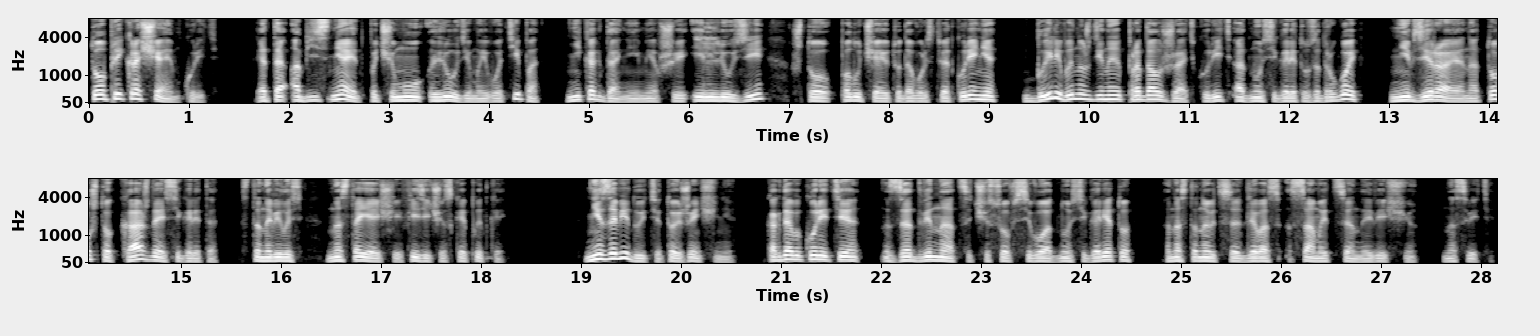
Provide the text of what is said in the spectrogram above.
то прекращаем курить. Это объясняет, почему люди моего типа, никогда не имевшие иллюзии, что получают удовольствие от курения, были вынуждены продолжать курить одну сигарету за другой, невзирая на то, что каждая сигарета становилась настоящей физической пыткой. Не завидуйте той женщине. Когда вы курите за 12 часов всего одну сигарету, она становится для вас самой ценной вещью на свете.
